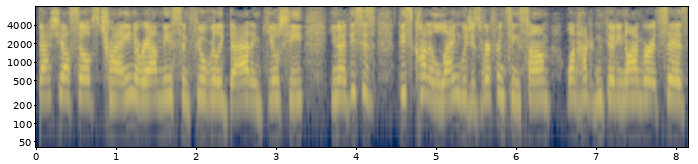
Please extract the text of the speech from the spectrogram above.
bash ourselves train around this and feel really bad and guilty, you know, this is, this kind of language is referencing Psalm 139 where it says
